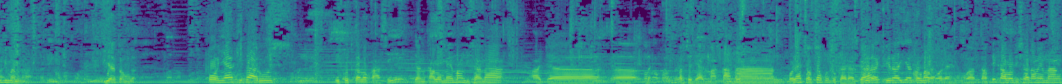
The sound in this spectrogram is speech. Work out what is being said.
Gimana? Iya atau enggak? Pokoknya kita harus ikut ke lokasi dan kalau memang di sana ada eh, persediaan makanan, pokoknya cocok untuk garaga. Kira-kira iya atau enggak? boleh buat. Tapi kalau di sana memang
